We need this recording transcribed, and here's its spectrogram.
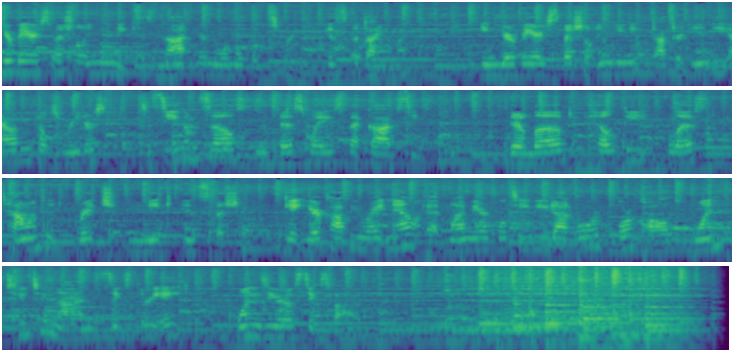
Your Very Special and Unique is not your normal book screen, it's a dynamite. In Your Very Special and Unique, Dr. N. D. Audu helps readers to see themselves in the best ways that God sees them. They're loved, healthy, blessed, talented, rich, unique, and special. Get your copy right now at mymiracletv.org or call 1 638 1065.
